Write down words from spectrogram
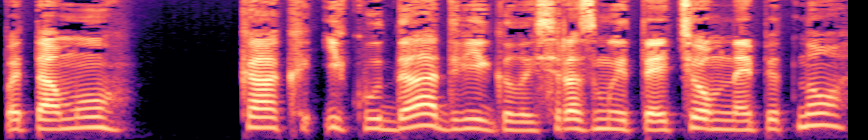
Потому как и куда двигалось размытое темное пятно,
